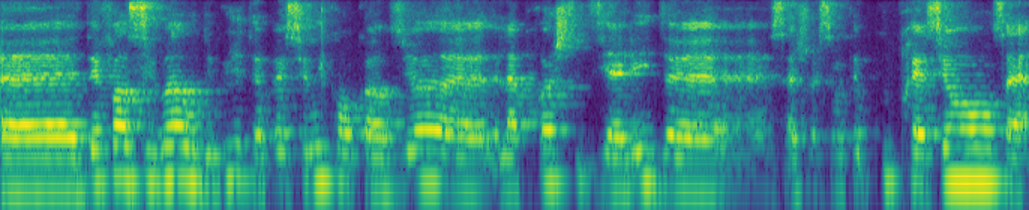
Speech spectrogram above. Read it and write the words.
Euh, défensivement, au début, j'étais impressionné Concordia. Euh, l'approche d'y aller, de, ça, ça mettait beaucoup de pression, ça,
